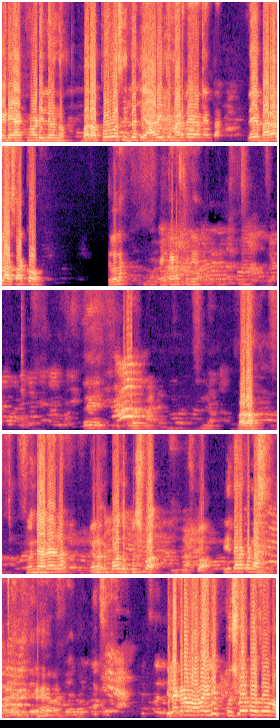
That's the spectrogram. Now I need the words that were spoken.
ರೆಡಿ ಯಾಕೆ ನೋಡಿ ಇವನು. ಬರ ಪೂರ್ವ ಸಿದ್ಧತೆ ಯಾವ ರೀತಿ ಮಾಡ್ತಾ ಇದ್ದಾನೆ ಅಂತ. ಏ ಬರಲ್ಲ ಸಾಕು. ಇಲ್ಲಲ್ಲ? ಹೆಂಗ್ ಕಾಣಿಸ್ತಿದೀಯ? ಬರೋ ಮುಂದೆ ಯಾರು ಹೇಳ ಇನ್ನೊಂದು ಪೋದು ಪುಷ್ಪ ಈ ತರ ಕೊಡ್ಲ ಇಲ್ಲ ಕಣ ಮಾಮ ಇಲ್ಲಿ ಪುಷ್ಪ ಪೋಸ್ ಅವನು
